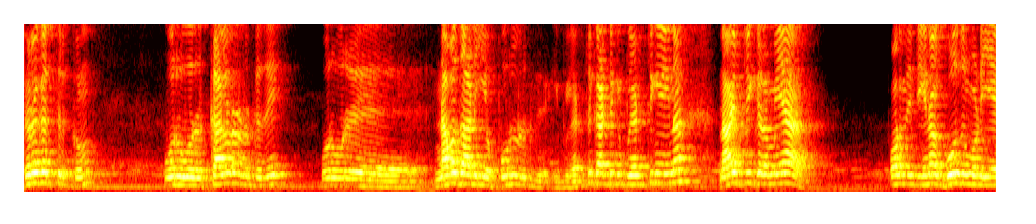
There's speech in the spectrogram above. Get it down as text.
கிரகத்திற்கும் ஒரு ஒரு கலர் இருக்குது ஒரு ஒரு நவதானிய பொருள் இருக்குது. இப்போ எடுத்துக்காட்டுக்கு இப்போ எடுத்துக்கிட்டிங்கன்னா ஞாயிற்றுக்கிழமையா பிறந்துட்டிங்கன்னா கோதுமையுடைய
